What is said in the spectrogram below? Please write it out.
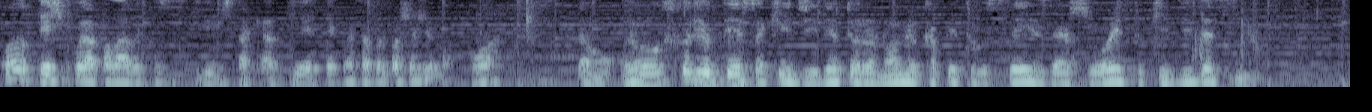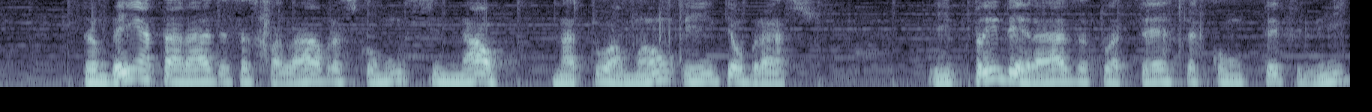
Qual é o texto, qual é a palavra que vocês queriam destacar? Eu queria até começar pelo pastor Gilmar. Vamos lá. Então, eu escolhi o texto aqui de Deuteronômio, capítulo 6, verso 8, que diz assim: Também atarás essas palavras como um sinal na tua mão e em teu braço, e prenderás a tua testa com tefilim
